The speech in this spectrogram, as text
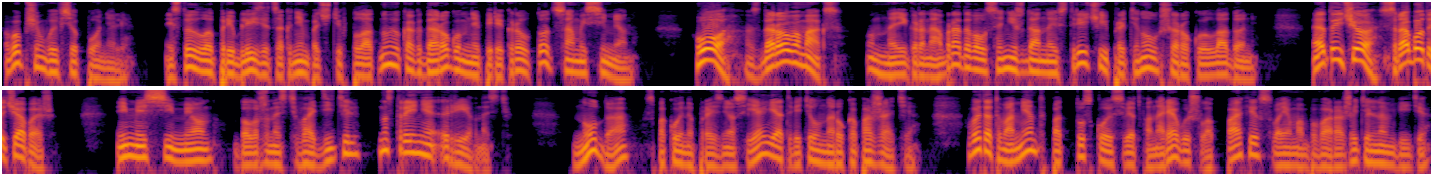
В общем, вы все поняли. И стоило приблизиться к ним почти вплотную, как дорогу мне перекрыл тот самый Семен. «О, здорово, Макс!» Он наигранно обрадовался нежданной встрече и протянул широкую ладонь. «А ты чё, с работы чапаешь?» Имя Семен, должность водитель, настроение ревность. «Ну да», — спокойно произнес я и ответил на рукопожатие. В этот момент под тусклый свет фонаря вышла Пафи в своем обворожительном виде.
